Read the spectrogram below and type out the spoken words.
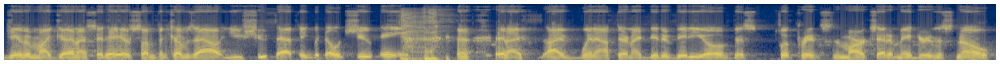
gave him my gun. I said, "Hey, if something comes out, you shoot that thing, but don't shoot me." and I I went out there and I did a video of this footprints and the marks that it made during the snow,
